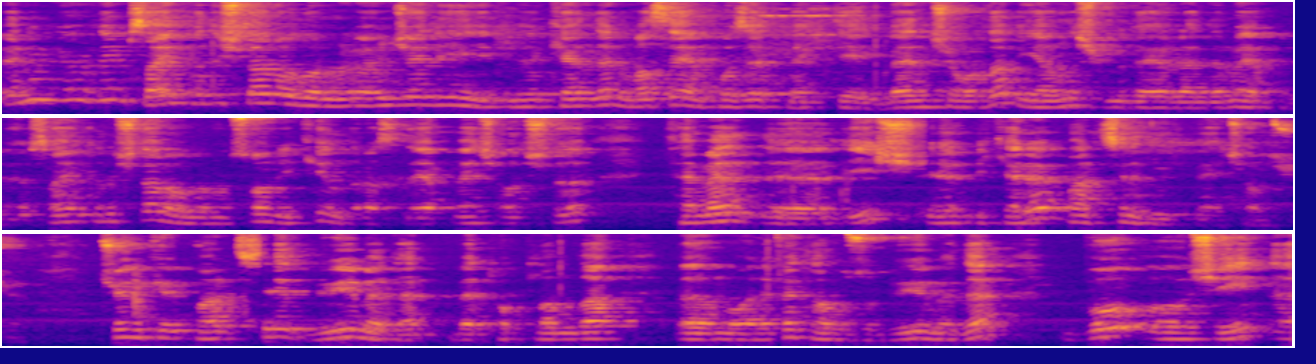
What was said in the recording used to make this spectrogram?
Benim gördüğüm Sayın Kılıçdaroğlu'nun önceliği kendini masaya empoze etmek değil. Bence orada bir yanlış bir değerlendirme yapılıyor. Sayın Kılıçdaroğlu'nun son iki yıldır aslında yapmaya çalıştığı temel e, iş e, bir kere partisini büyütmeye çalışıyor. Çünkü partisi büyümeden ve toplamda e, muhalefet havuzu büyümeden bu e, şeyin e,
